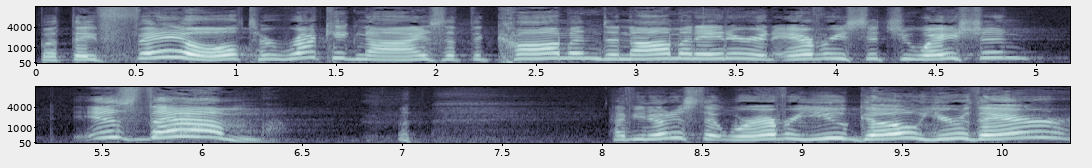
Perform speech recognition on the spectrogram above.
but they fail to recognize that the common denominator in every situation is them. Have you noticed that wherever you go, you're there?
